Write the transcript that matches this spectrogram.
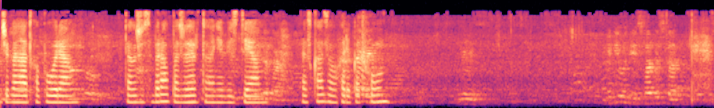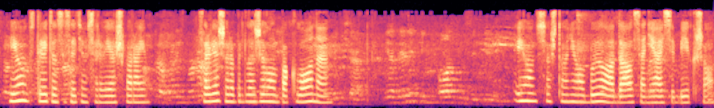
Джаганатхапуре, also также собирал пожертвования везде, рассказывал Харикатху. И он встретился с этим Сарвешварой. Сарвешвара предложил ему поклоны, и он все, что у него было, отдал Саньясе Бикшу.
